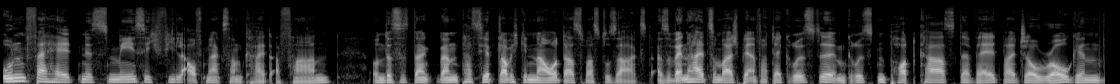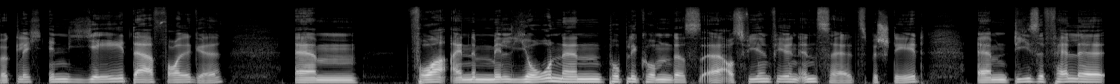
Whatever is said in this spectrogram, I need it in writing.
unverhältnismäßig viel Aufmerksamkeit erfahren. Und das ist dann, dann passiert, glaube ich, genau das, was du sagst. Also wenn halt zum Beispiel einfach der größte, im größten Podcast der Welt bei Joe Rogan wirklich in jeder Folge ähm, vor einem Millionenpublikum, das äh, aus vielen, vielen Incels besteht, ähm, diese Fälle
